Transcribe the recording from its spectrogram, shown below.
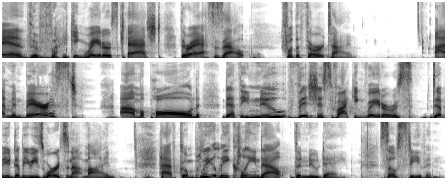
and the Viking Raiders cashed their asses out for the third time. I'm embarrassed. I'm appalled that the new vicious Viking Raiders, WWE's words, not mine, have completely cleaned out the new day. So, Steven,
